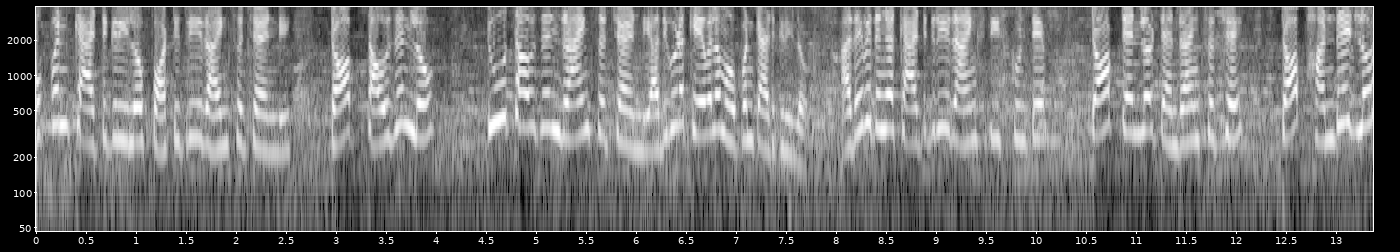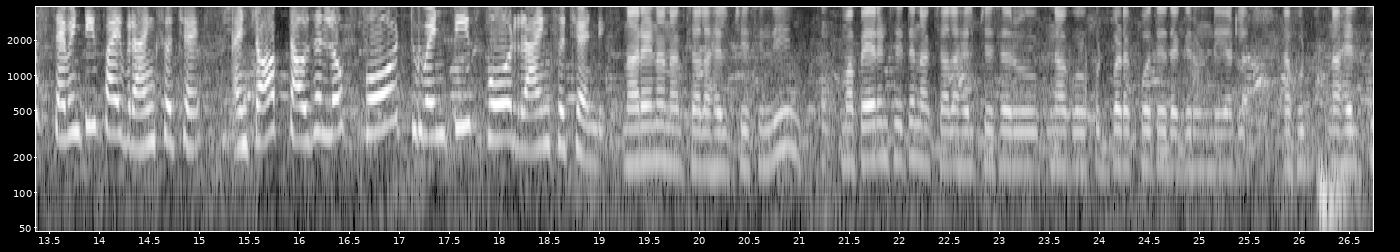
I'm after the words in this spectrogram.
ఓపెన్ కేటగిరీలో ఫార్టీ త్రీ ర్యాంక్స్ వచ్చాయండి. టాప్ థౌజండ్లో టూ థౌజండ్ ర్యాంక్స్ వచ్చాయండి. అది కూడా కేవలం ఓపెన్ కేటగిరీలో అదేవిధంగా కేటగిరీ ర్యాంక్స్ తీసుకుంటే టాప్ టెన్లో టెన్ ర్యాంక్స్ వచ్చాయి. టాప్ హండ్రెడ్లో సెవెంటీ ఫైవ్ ర్యాంక్స్ వచ్చాయి అండ్ టాప్ థౌజండ్లో ఫోర్ ట్వంటీ ఫోర్ ర్యాంక్స్ వచ్చాయండి. నారాయణ నాకు చాలా హెల్ప్ చేసింది. మా పేరెంట్స్ అయితే నాకు చాలా హెల్ప్ చేశారు. నాకు ఫుడ్ పడకపోతే దగ్గరుండి అట్లా నా ఫుడ్ నా హెల్త్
